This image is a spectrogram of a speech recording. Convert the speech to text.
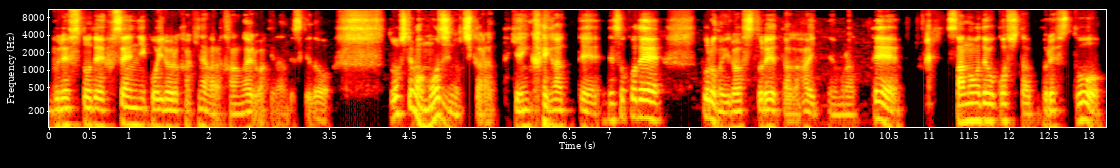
ブレストで付箋にいろいろ書きながら考えるわけなんですけど、どうしても文字の力って限界があって、で、そこでプロのイラストレーターが入ってもらって、左脳で起こしたブレストを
